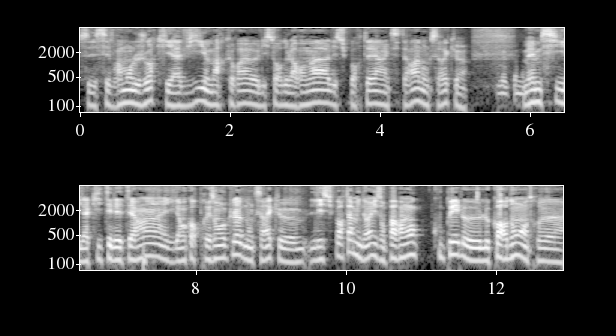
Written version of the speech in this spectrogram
C'est vraiment le joueur qui à vie marquera euh, l'histoire de la Roma, les supporters, etc. Donc c'est vrai que Exactement. même s'il a quitté les terrains, il est encore présent au club. Donc c'est vrai que les supporters, mine de rien, ils ont pas vraiment coupé le, le cordon entre euh,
